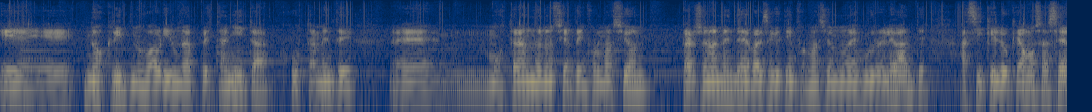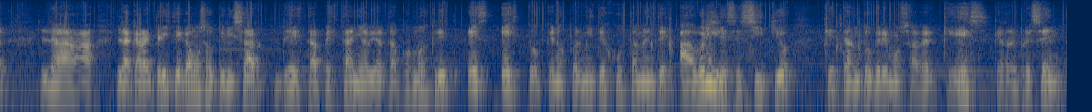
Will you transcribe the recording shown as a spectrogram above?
eh, NoScript nos va a abrir una pestañita justamente eh, mostrándonos cierta información Personalmente me parece que esta información no es muy relevante, así que lo que vamos a hacer, la, característica que vamos a utilizar de esta pestaña abierta por NoScript es esto que nos permite justamente abrir ese sitio que tanto queremos saber qué es, qué representa.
